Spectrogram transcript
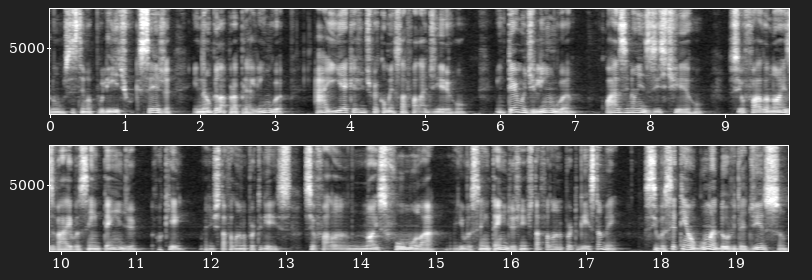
por um sistema político que seja, e não pela própria língua, aí é que a gente vai começar a falar de erro. Em termos de língua, quase não existe erro. Se eu falo nós vai, você entende? Ok, a gente está falando português. Se eu falo nós fumo lá e você entende, a gente está falando português também. Se você tem alguma dúvida disso,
